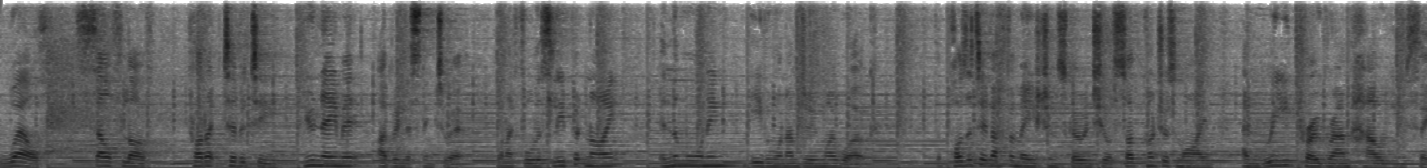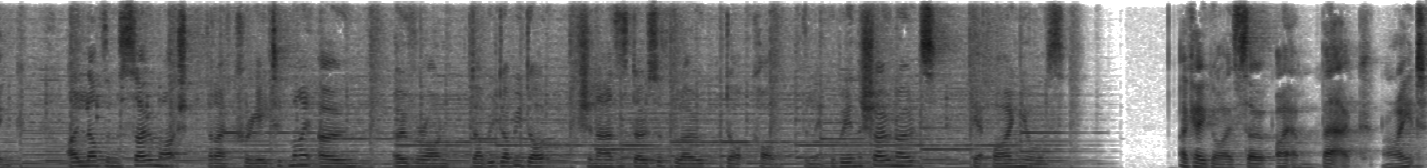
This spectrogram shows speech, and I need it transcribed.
wealth, self love, productivity you name it, I've been listening to it. When I fall asleep at night, in the morning, even when I'm doing my work. The positive affirmations go into your subconscious mind and reprogram how you think. I love them so much that I've created my own over on www.shanaz'sdoseofglow.com. The link will be in the show notes. Get buying yours. Okay, guys, so I am back, right?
